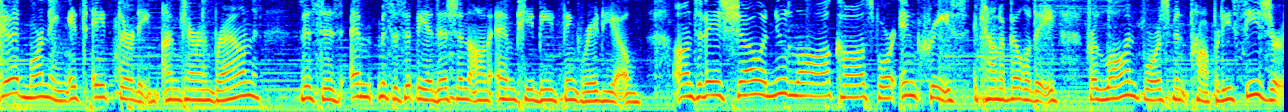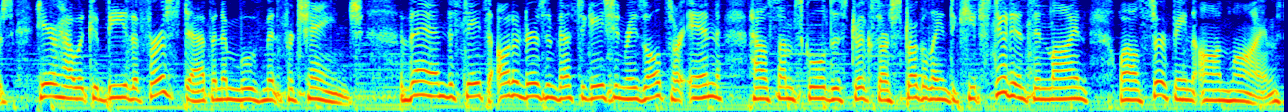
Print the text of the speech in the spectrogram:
Good morning. It's 8:30. I'm Karen Brown. This is M- Mississippi Edition on MPB Think Radio. On today's show, a new law calls for increased accountability for law enforcement property seizures. Hear how it could be the first step in a movement for change. Then, the state's auditor's investigation results are in, how some school districts are struggling to keep students in line while surfing online.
